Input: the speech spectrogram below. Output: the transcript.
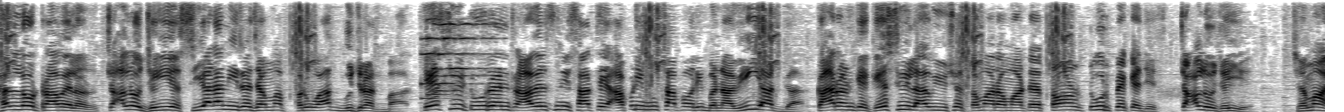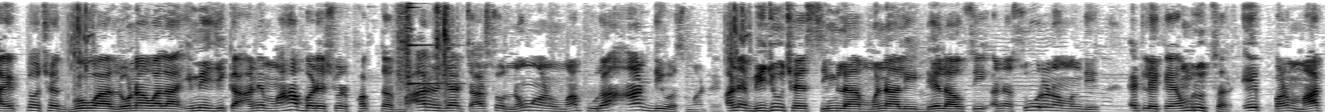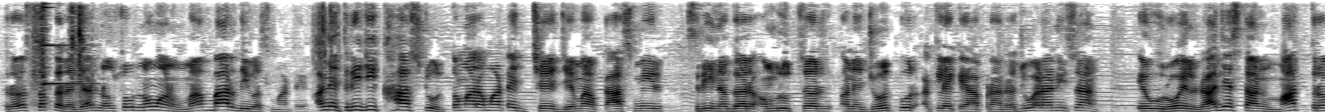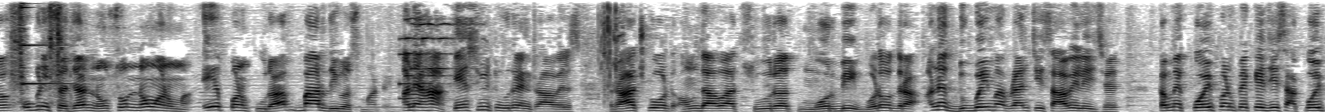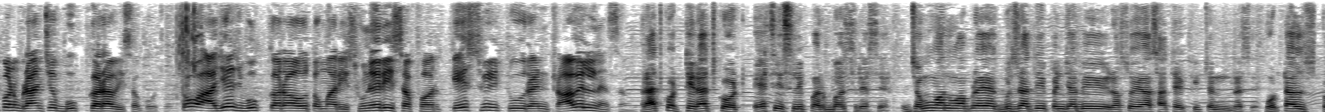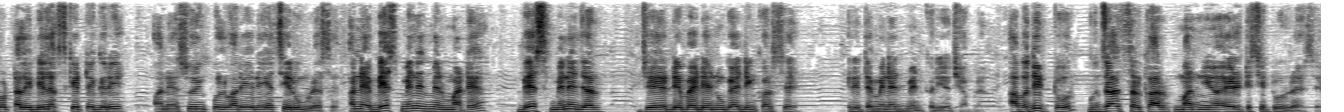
Hello traveller, ચાલો જઈએ શિયાળાની રજામાં ફરવા ગુજરાત બહાર. કેસવી ટૂર એન્ડ ટ્રાવેલ્સની સાથે આપણી મુસાફરી બનાવી યાદગાર. કારણ કે કેસવી લાવ્યું છે તમારા માટે ત્રણ ટૂર પેકેજીસ ચાલો જઈએ. જેમાં એક તો છે ગોવા, લોનાવાલા, ઇમેજિકા અને મહાબળેશ્વર ફક્ત બાર હજાર ચારસો નવ્વાણું માં પૂરા આઠ દિવસ માટે. અને બીજું છે સિમલા, મનાલી, ડેલહાઉસી અને સુવર્ણ મંદિર. એટલે કે અમૃતસર. એ પણ માત્ર સત્તર હજાર નવસો નવ્વાણું માં બાર દિવસ માટે. અને ત્રીજી ખાસ ટૂર તમારા માટે જ છે, જેમાં કાશ્મીર, શ્રીનગર, અમૃતસર અને જોધપુર. એટલે કે આપણા રજવાડાની શાન. એવું રોયલ રાજસ્થાન માત્ર ઓગણીસ હજાર નવસો નવ્વાણું માં એ પણ પૂરા બાર દિવસ માટે. અને હા, કેસવી tour and travels Rajkot, Ahmedabad, Surat, Morbi, Vadodara અને દુબઈમાં બ્રાન્ચીસ આવેલી છે. તમે કોઈ પણ પેકેજીસ આ કોઈ પણ બ્રાન્ચે બુક કરાવી શકો છો. તો આજે જ બુક કરાવો તમારી સુનેરી સફર કેસવી ટૂર એન્ડ ટ્રાવેલ ને રાજકોટથી રાજકોટ એસી સ્લીપર બસ રહેશે. જમવાનું આપણે ગુજરાતી, પંજાબી રસોઈયા સાથે કિચન રહેશે. હોટલ્સ ટોટલી ડિલક્સ કેટેગરી અને સ્વિમિંગ પુલ વાળી અને એસી રૂમ રહેશે. અને બેસ્ટ મેનેજમેન્ટ માટે બેસ્ટ મેનેજર જે ડે બાય ડે નું ગાઈડિંગ કરશે, એ રીતે મેનેજમેન્ટ કરીએ છીએ આપણે. આ બધી ટૂર ગુજરાત સરકાર માન્ય એલટીસી ટૂર રહેશે.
